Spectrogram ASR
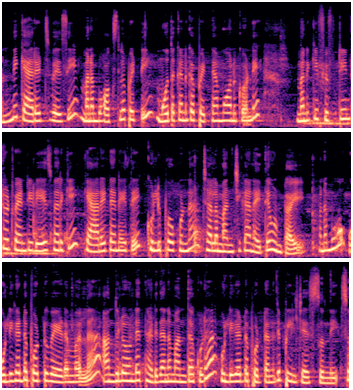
అన్ని క్యారెట్స్ వేసి మనం బాక్స్లో పెట్టి మూత కనుక పెట్టాము అనుకోండి మనకి ఫిఫ్టీన్ టు ట్వంటీ డేస్ వరకు క్యారెట్ అనేది కుళ్ళిపోకుండా చాలా మంచిగానైతే ఉంటాయి. మనము ఉల్లిగడ్డ పొట్టు వేయడం వల్ల అందులో ఉండే తడిదనం అంతా కూడా ఉల్లిగడ్డ పొట్టు అనేది పీల్చేస్తుంది సో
